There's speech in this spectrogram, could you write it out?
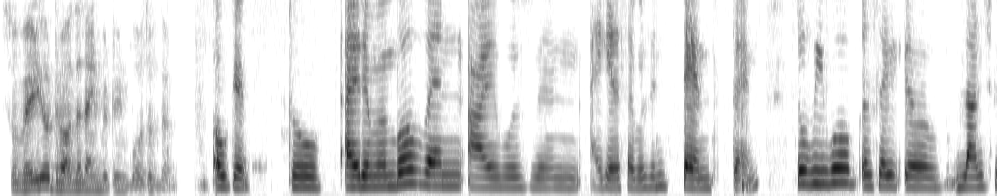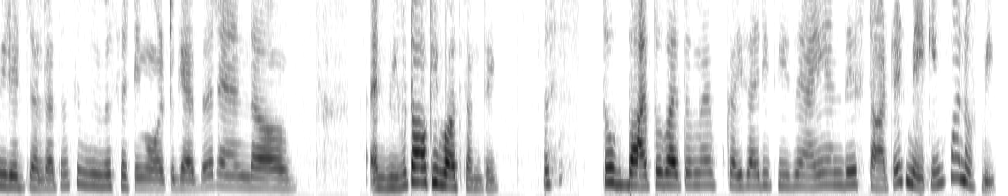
So where do you draw the line between both of them? Okay. So I remember when I was in, I guess I was in 10th then. So we were, it's like uh, lunch period. So we were sitting all together and uh, and we were talking about something. बस तो बातों बातों में कई सारी चीजें आई and they started making fun of me.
